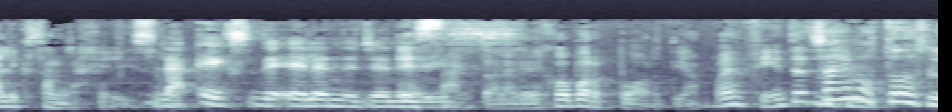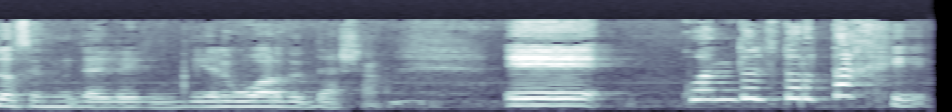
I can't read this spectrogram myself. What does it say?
Alexandra Harrison. La ex de Ellen DeGeneres. Exacto, la que dejó por Portia. En fin, entonces sabemos todos los del, del- del Word de allá. Eh, cuando el tortaje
